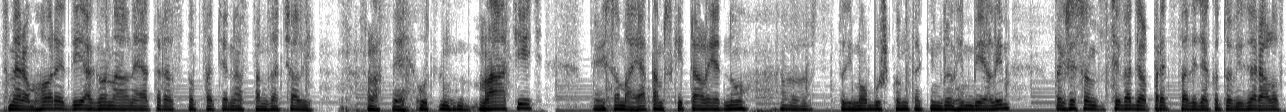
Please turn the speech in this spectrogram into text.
smerom hore diagonálne a teraz v podstate nás tam začali vlastne mlátiť. Tedy som aj ja tam schytal jednu tým obuškom takým dlhým bielým. Takže som si vedel predstaviť, ako to vyzeralo v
